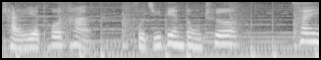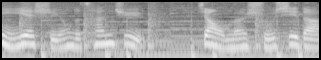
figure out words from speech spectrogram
产业脱碳、普及电动车、餐饮业使用的餐具，像我们熟悉的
